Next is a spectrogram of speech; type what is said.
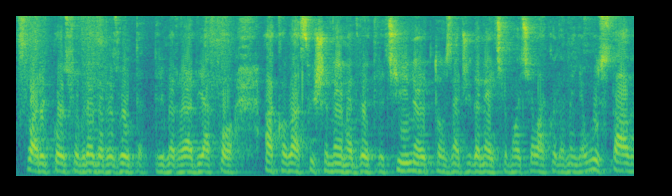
stvari koje su vredan rezultat. Primer radi, ako, ako vas više nema dve trećine, to znači da neće moći lako da menja ustav,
